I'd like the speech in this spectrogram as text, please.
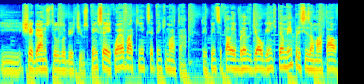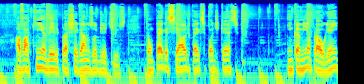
e chegar nos teus objetivos. Pense aí, qual é a vaquinha que você tem que matar? De repente você está lembrando de alguém que também precisa matar a vaquinha dele para chegar nos objetivos. Então pega esse áudio, pega esse podcast, encaminha para alguém.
